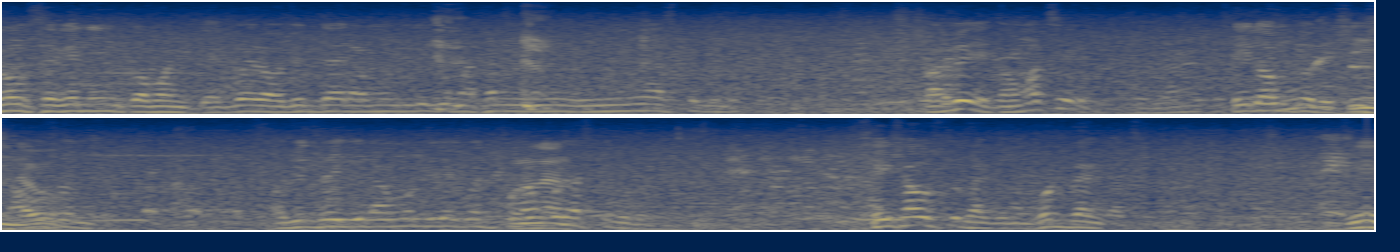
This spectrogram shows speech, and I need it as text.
এবং সেকেন্ড ইন কমান্ডকে একবার অযোধ্যায় রাম মন্দিরকে মাথা নিয়ে নিয়ে নিয়ে আসতে পারে পারবে? দম আছে? সেই দম করে সেই সাহস নেই। অযোধ্যায় গিয়ে রাম মন্দিরে একবার প্রণাম করে আসতে বলুন। সেই সাহস তো থাকবে না ভোট ব্যাংক আছে। যে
